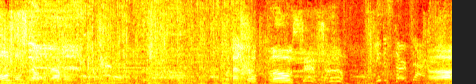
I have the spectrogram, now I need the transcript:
almost out of ammo. But I'm so close. You deserve that. Ah.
